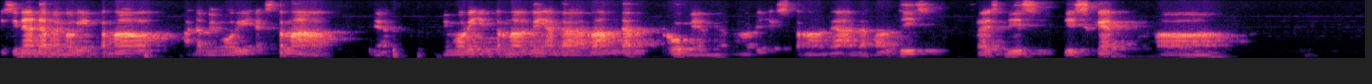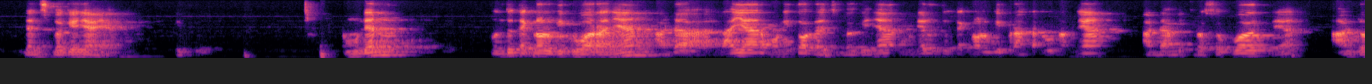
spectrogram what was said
Di sini ada memori internal, ada memori eksternal ya. Memori internal ini ada RAM dan ROM ya. Memori eksternalnya ada hard disk, flash disk, disket uh, dan sebagainya ya. Gitu. Kemudian untuk teknologi keluarannya ada layar, monitor dan sebagainya. Kemudian untuk teknologi perangkat lunaknya ada Microsoft Word ya, ada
